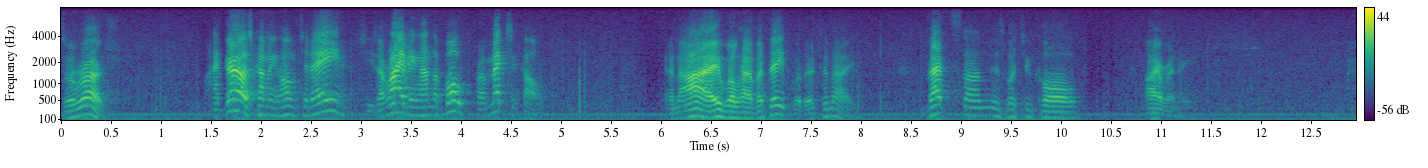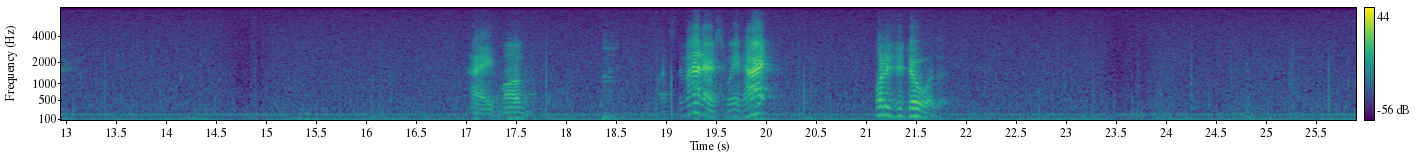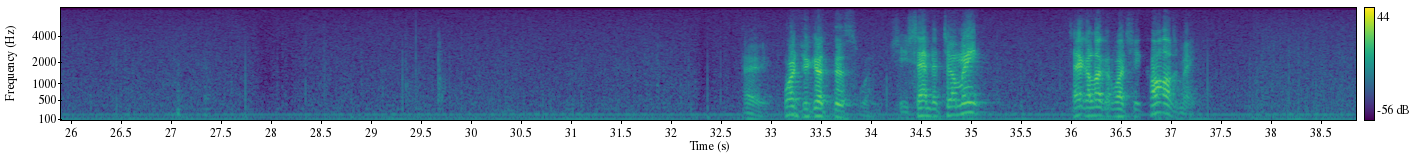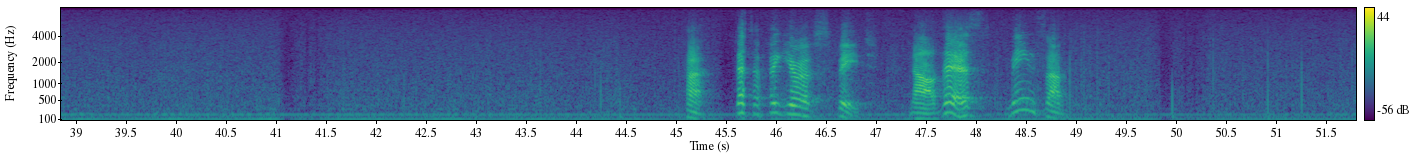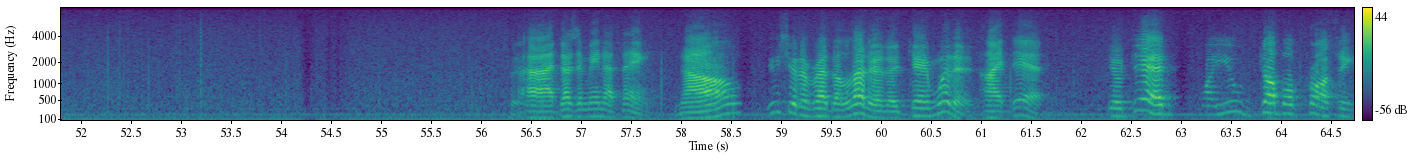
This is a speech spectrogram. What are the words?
What's the rush? My girl's coming home today. She's arriving on the boat from Mexico. And I will have a date with her tonight. That, son, is what you call irony. Hey, Mug, What's the matter, sweetheart? what did you do with it? Hey, where'd you get this one? She sent it to me. Take a look at what she calls me. Huh. That's a figure of speech. Now, this means something. Uh, doesn't mean a thing. No? you should have read the letter that came with it. I did. You did? Why, you double-crossing...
